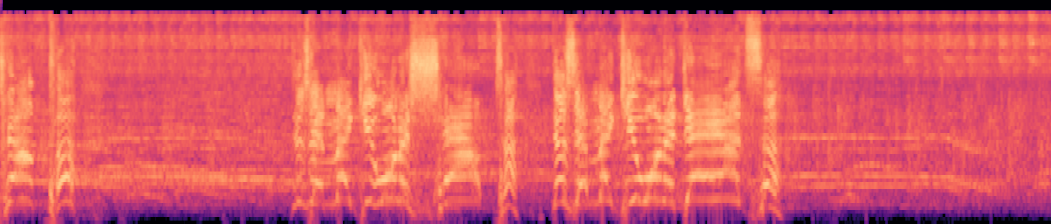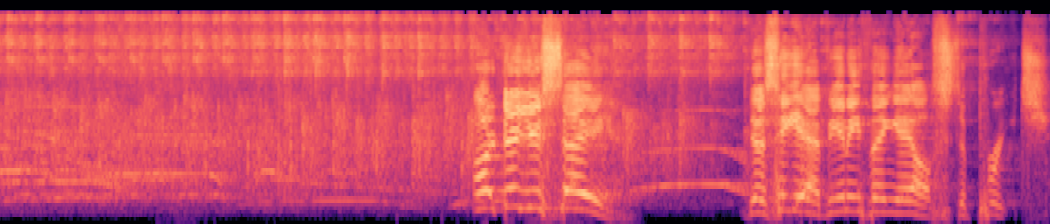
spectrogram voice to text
jump? Does it make you want to shout? Does it make you want to dance? Or do you say, does he have anything else to preach?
